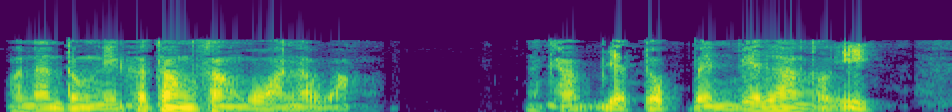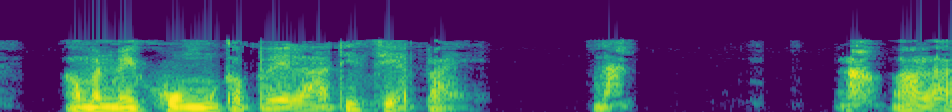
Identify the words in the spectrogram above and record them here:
เพราะนั้นตรงนี้ก็ต้องสังวรระวังนะครับ อย่าตกเป็นเวล่างเขาอีก เพราะมันไม่คุ้มกับเวลาที่เสียไปนะอะเอาละ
